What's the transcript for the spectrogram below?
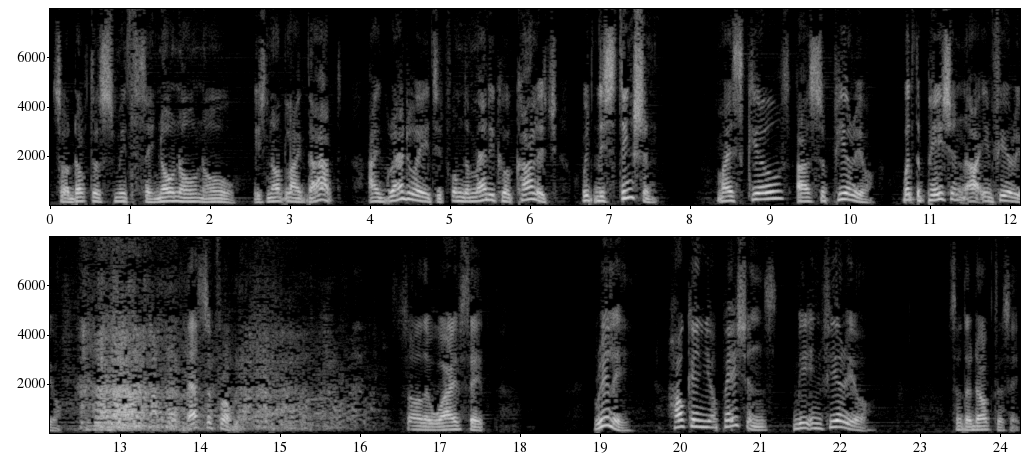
So Dr. Smith said, No, no, no. It's not like that. I graduated from the medical college with distinction. My skills are superior, but the patients are inferior. That's the problem. So the wife said, Really? How can your patients be inferior? So the doctor said,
